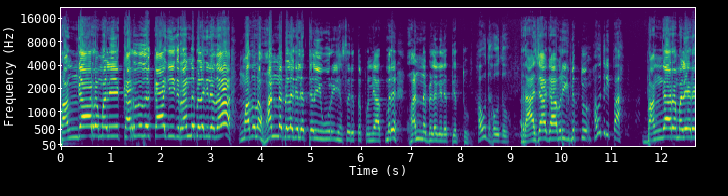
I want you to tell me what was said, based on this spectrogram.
ಬಂಗಾರ ಮಳಿ ಕರೆದದಕ್ಕಾಗಿ ಈಗ ರನ್ನ ಬೆಳಗಲಿದ ಮೊದಲ ಹೊನ್ನ ಬೆಳಗಲೆ ತಳಿ ಈ ಊರಿಗೆ ಹೆಸರಿತ್ತ ಪುಣ್ಯಾತ್ಮರೇ ಹೊನ್ನ ಬೆಳಗಲೆತ್ತಿತ್ತು ಹೌದು ಹೌದು. ರಾಜ ಗಾಬರಿಗೆ ಬಿತ್ತು. ಹೌದ್ರಿಪ್ಪ. ಬಂಗಾರ ಮಳೆಯರೆ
